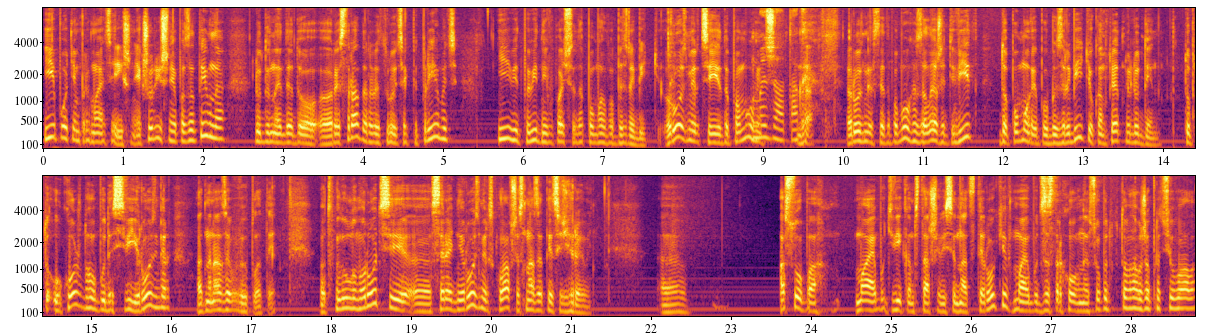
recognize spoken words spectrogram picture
і потім приймається рішення. Якщо рішення позитивне, людина йде до реєстратора, реєструється як підприємець і відповідно виплачується допомога по безробіттю. Розмір цієї допомоги Межа, так. Да, розмір цієї допомоги залежить від допомоги по безробіттю конкретної людини. Тобто у кожного буде свій розмір одноразової виплати. От в минулому році е, середній розмір склав 16 тисяч гривень. Е, Особа має бути віком старше 18 років, має бути застрахована особа, тобто вона вже працювала.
